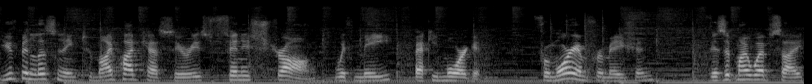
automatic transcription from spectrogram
You've been listening to my podcast series, Finish Strong, with me, Becky Morgan. For more information, visit my website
